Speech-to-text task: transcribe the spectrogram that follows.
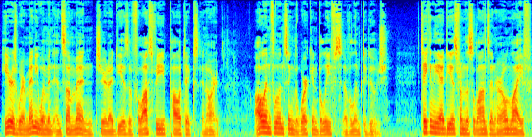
Here is where many women and some men shared ideas of philosophy, politics, and art all influencing the work and beliefs of Olympe de Gouges. Taking the ideas from the salons in her own life,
